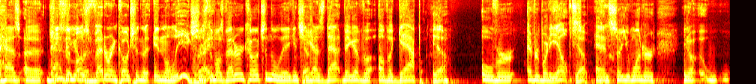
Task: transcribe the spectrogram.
has a She's the most a- veteran coach in the in the league, She's right? the most veteran coach in the league, and she has that big of a, of a gap yeah. over everybody else. Yep. And so you wonder, you know,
